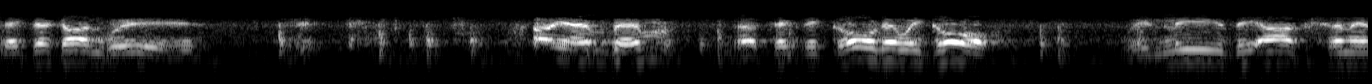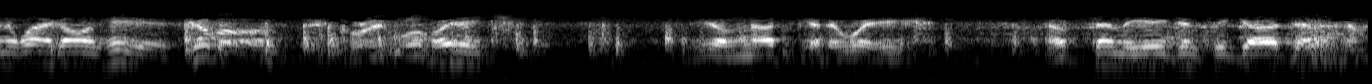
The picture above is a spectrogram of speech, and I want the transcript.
take the gun. We. I am them. Now take the gold and we go. We leave the oxen and wagon here. Come on, Wolf. Wait. He'll not get away. I'll send the agency guards after them.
